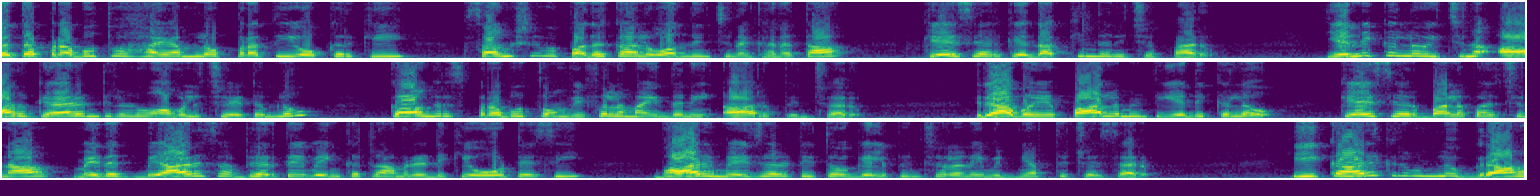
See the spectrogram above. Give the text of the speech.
గత ప్రభుత్వ హయాంలో ప్రతి ఒక్కరికి సంక్షేమ పథకాలు అందించిన ఘనత కేసీఆర్కే దక్కిందని చెప్పారు. ఎన్నికల్లో ఇచ్చిన ఆరు గ్యారంటీలను అమలు చేయడంలో కాంగ్రెస్ ప్రభుత్వం విఫలమైందని ఆరోపించారు. రాబోయే పార్లమెంటు ఎన్నికల్లో కేసీఆర్ బలపరిచిన మెదక్ బీఆర్ఎస్ అభ్యర్థి వెంకట్రామరెడ్డికి ఓటేసి భారీ మెజారిటీతో గెలిపించాలని విజ్ఞప్తి చేశారు. ఈ కార్యక్రమంలో గ్రామ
